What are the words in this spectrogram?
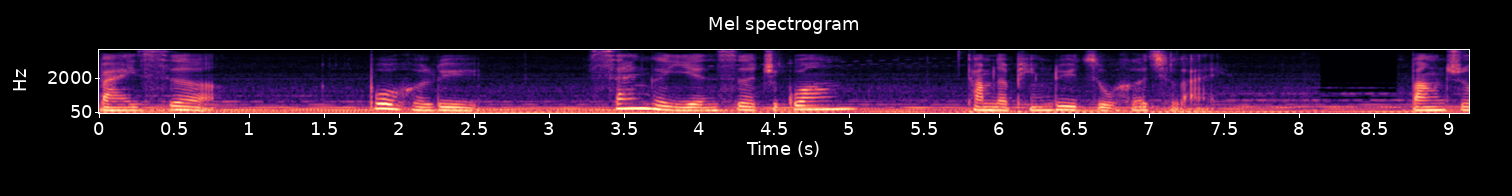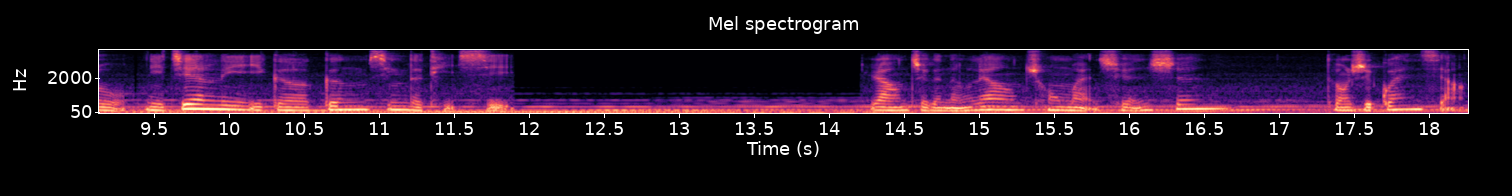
白色。薄荷绿，三个颜色之光，它们的频率组合起来，帮助你建立一个更新的体系，让这个能量充满全身。同时观想，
